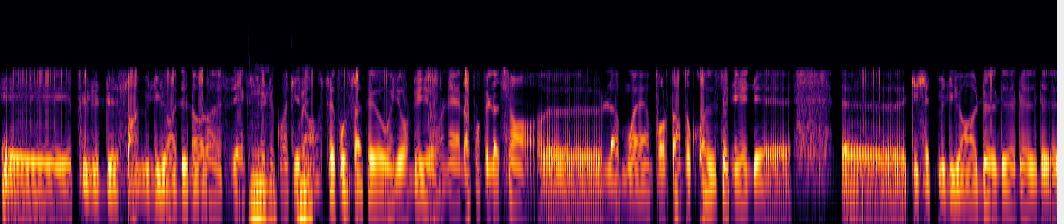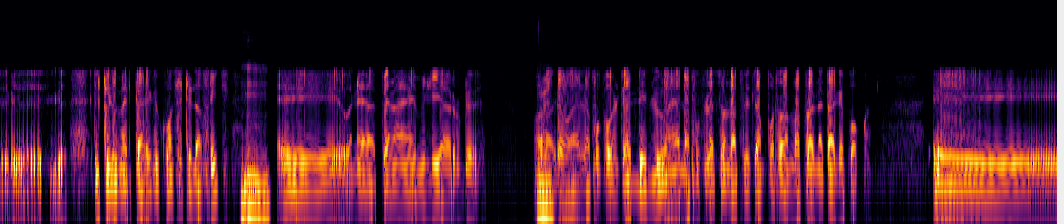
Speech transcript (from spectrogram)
Et plus de 200 millions de Nord ont été extraits du continent. C'est pour ça qu'aujourd'hui, on est la population euh, la moins importante, au compte tenu de euh, 17 millions de, de, de, de kilomètres carrés que constitue l'Afrique. Mhm. Et on est à peine à 1 milliard de. Voilà, la population de loin la population la plus importante de la planète à l'époque. Et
